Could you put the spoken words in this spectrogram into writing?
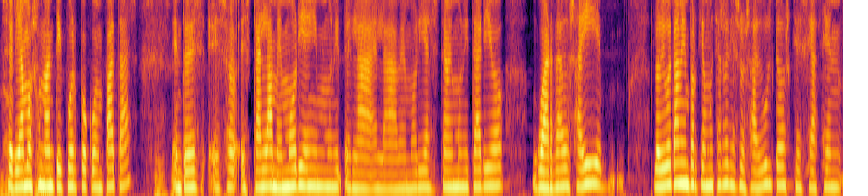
seríamos un anticuerpo con patas. Entonces, eso está en la memoria en la, en la memoria del sistema inmunitario guardados ahí. Lo digo también porque muchas veces los adultos que se hacen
